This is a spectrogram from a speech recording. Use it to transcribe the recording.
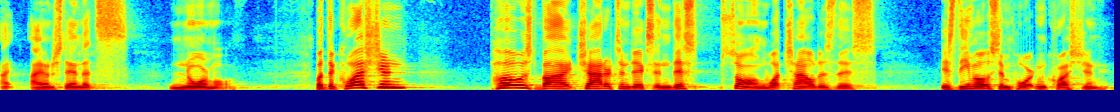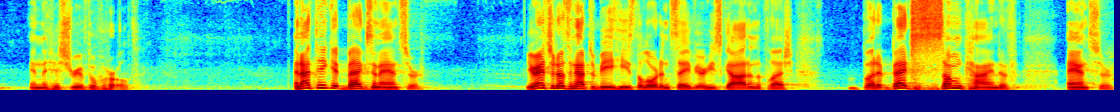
I, I understand that's normal. But the question posed by Chatterton Dix in this song, What Child Is This? is the most important question in the history of the world. And I think it begs an answer. Your answer doesn't have to be, He's the Lord and Savior, He's God in the flesh, but it begs some kind of answer.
